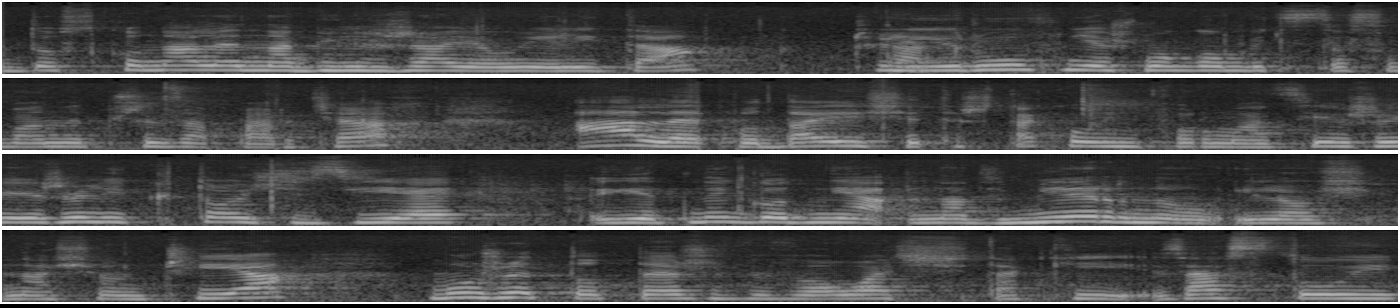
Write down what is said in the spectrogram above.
doskonale nawilżają jelita, czyli Tak. również mogą być stosowane przy zaparciach, ale podaje się też taką informację, że jeżeli ktoś zje jednego dnia nadmierną ilość nasion chia, może to też wywołać taki zastój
